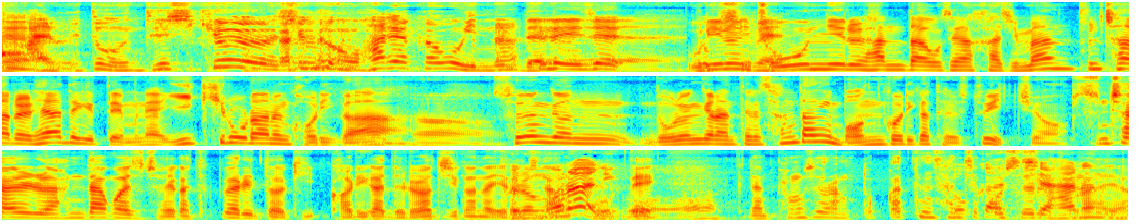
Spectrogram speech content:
네. 아니 왜 또 은퇴시켜요? 지금 활약하고 있는데. 근데 이제 우리는 욕심에. 좋은 일을 한다고 생각하지만 순찰을 해야 되기 때문에 2km라는 거리가 어. 소형견, 노령견한테는 상당히 먼 거리가 될 수도 있죠. 순찰을 한다고 해서 저희가 특별히 더 기- 거리가 늘어지거나 그런 건 않고 아니고 네, 그냥 평소랑 똑같은 산책 코스를. 하는데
